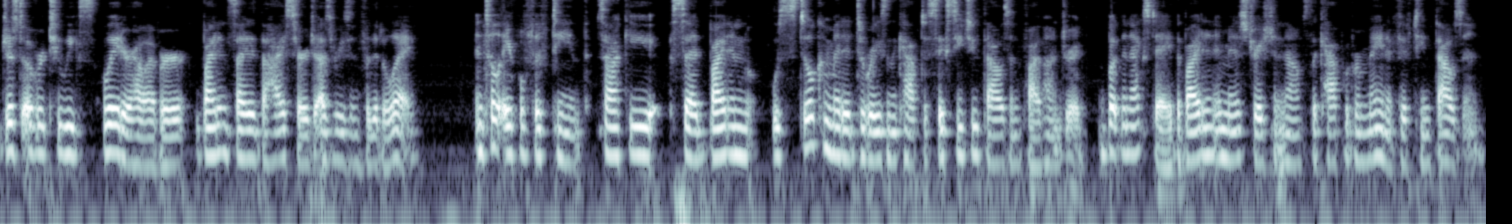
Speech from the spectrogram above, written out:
Just over two weeks later, however, Biden cited the high surge as reason for the delay. Until April 15th, Psaki said Biden was still committed to raising the cap to 62,500, but the next day, the Biden administration announced the cap would remain at 15,000.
